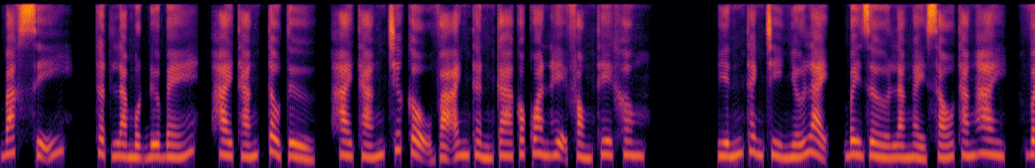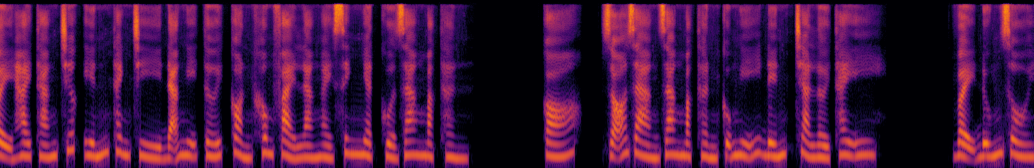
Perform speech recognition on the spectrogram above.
bác sĩ, thật là một đứa bé, hai tháng tàu tử, hai tháng trước cậu và anh thần ca có quan hệ phòng thê không? Yến Thanh Trì nhớ lại, bây giờ là ngày 6 tháng 2, vậy hai tháng trước Yến Thanh Trì đã nghĩ tới còn không phải là ngày sinh nhật của Giang Mặc Thần. Có, rõ ràng Giang Mặc Thần cũng nghĩ đến trả lời thay y. Vậy đúng rồi,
